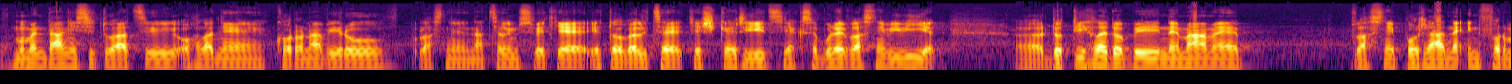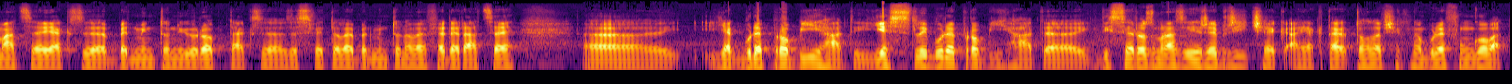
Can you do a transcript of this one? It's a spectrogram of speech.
v momentální situaci ohledně koronaviru vlastně na celém světě je to velice těžké říct, jak se bude vlastně vyvíjet. Eh, do téhle doby nemáme vlastně pořádné informace jak z Badminton Europe, tak ze Světové badmintonové federace, jak bude probíhat, jestli bude probíhat, kdy se rozmrazí řebříček a jak tohle všechno bude fungovat.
